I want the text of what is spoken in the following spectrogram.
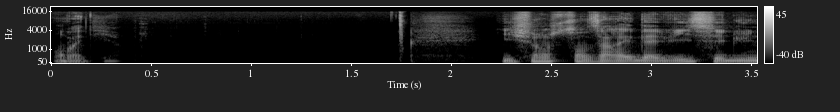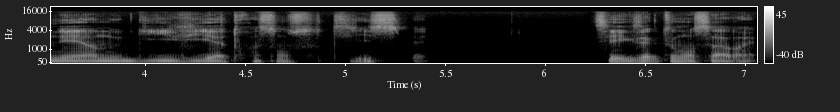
on va dire. Il change sans arrêt d'avis, c'est lunaire, nous dit VIA 366. C'est exactement ça, ouais.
